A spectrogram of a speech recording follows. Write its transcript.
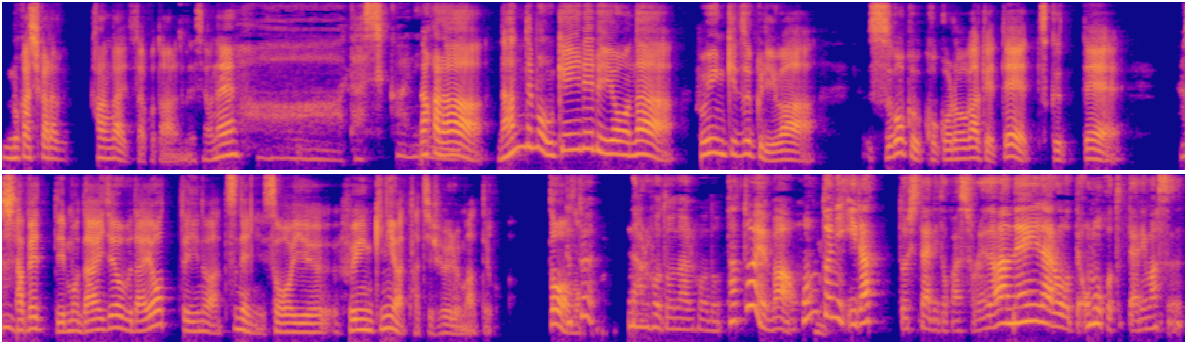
昔から考えてたことあるんですよね。はあ、確かに。だか、ら、何でも受け入れるような雰囲気作りは、すごく心がけて作って、喋っても大丈夫だよっていうのは常にそういう雰囲気には立ち振る舞ってとは思う。なるほど、なるほど。例えば、本当にイラッとしたりとか、それはねえだろうって思うことってあります？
